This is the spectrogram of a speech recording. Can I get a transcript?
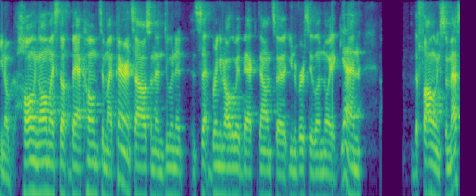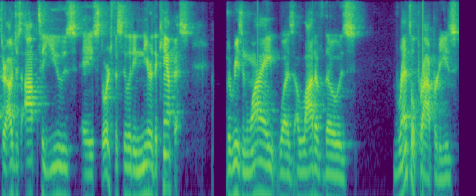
you know, hauling all my stuff back home to my parents' house and then doing it and set, bringing it all the way back down to University of Illinois again, the following semester, I would just opt to use a storage facility near the campus. The reason why was a lot of those rental properties,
